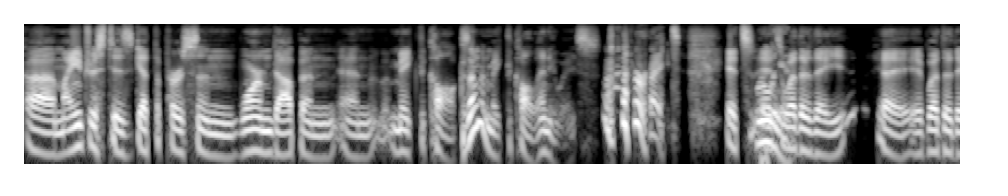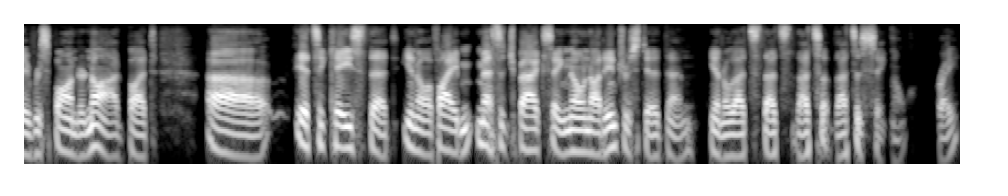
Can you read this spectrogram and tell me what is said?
uh, my interest is get the person warmed up and and make the call because I'm going to make the call anyways, right? It's Brilliant. it's whether they uh, whether they respond or not, but uh, it's a case that you know if I message back saying no, not interested, then you know that's that's that's a that's a signal, right?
